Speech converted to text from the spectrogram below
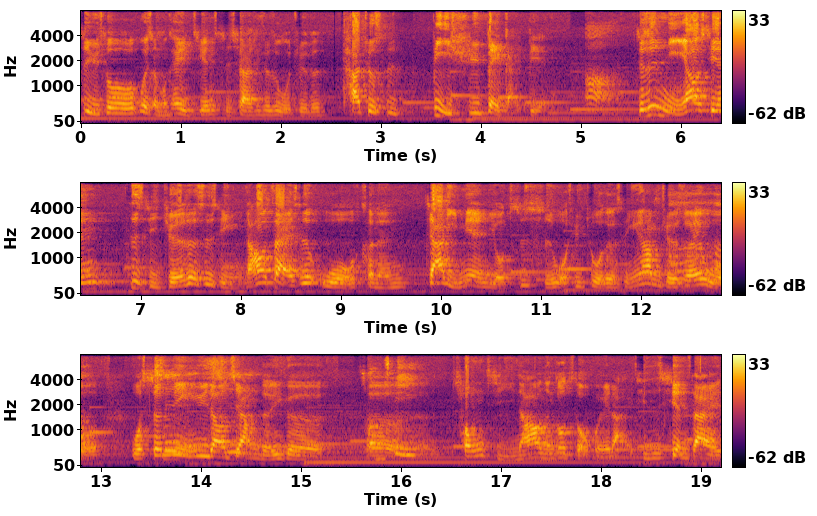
至于说为什么可以坚持下去，就是我觉得它就是必须被改变。哦，就是你要先自己觉得这个事情，然后再来是我可能家里面有支持我去做这个事情，因为他们觉得说，哎、嗯，我我生命遇到这样的一个冲击，冲击，然后能够走回来，其实现在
